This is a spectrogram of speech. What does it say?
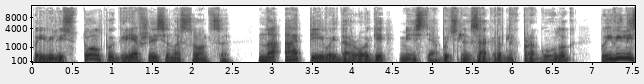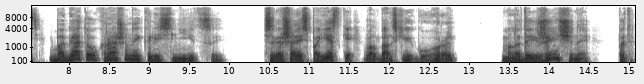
появились толпы, гревшиеся на солнце. На Аппиевой дороге, месте обычных загородных прогулок, появились богато украшенные колесницы, совершались поездки в Албанские горы, молодые женщины под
